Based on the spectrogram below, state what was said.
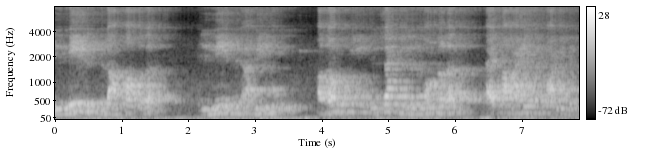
الميل بتاع الخط ده الميل بتاع الميل اضربه في الشكل اللي بالمنظر ده هيطلع معايا شكله عامل كده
